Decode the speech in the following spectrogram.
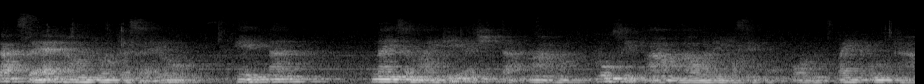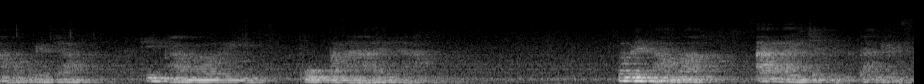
กระแสทำตัวกระแสโลก เหตุนั้นในสมัยที่อาชิตะมาลูกศิษย์พามภาวรีสิบหกคนไปทูลถามพระพุทธเจ้า ที่พามภาวรีผูกปัญหาให้ถามก็ได้ถามว่าอะไรจะปิดกั้นกระแส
